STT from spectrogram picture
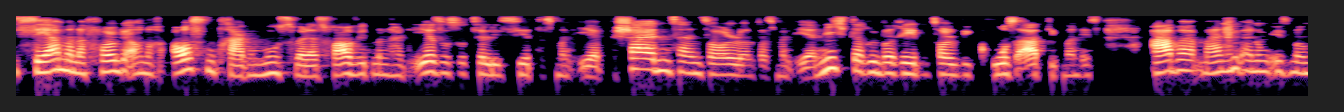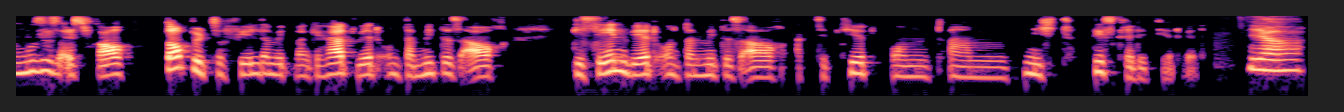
sehr man Erfolge auch nach außen tragen muss, weil als Frau wird man halt eher so sozialisiert, dass man eher bescheiden sein soll und dass man eher nicht darüber reden soll, wie großartig man ist. Aber meine Meinung ist, man muss es als Frau doppelt so viel, damit man gehört wird und damit es auch gesehen wird und damit es auch akzeptiert und ähm, nicht diskreditiert wird. Ja,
